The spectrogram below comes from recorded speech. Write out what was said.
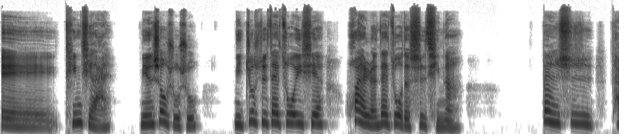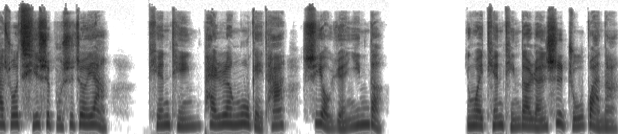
诶，听起来年兽叔叔，你就是在做一些坏人在做的事情啊。但是他说，其实不是这样。天庭派任务给他是有原因的，因为天庭的人事主管呐，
